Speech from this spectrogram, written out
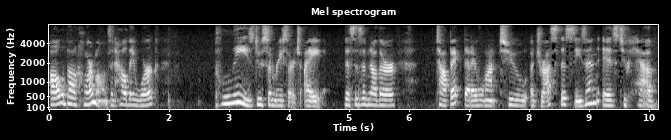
all about hormones and how they work please do some research. I this is another topic that I want to address this season is to have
